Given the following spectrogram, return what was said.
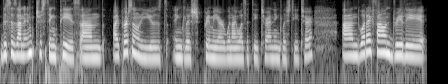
This is an interesting piece, and I personally used English Premier when I was a teacher, an English teacher. And what I found really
